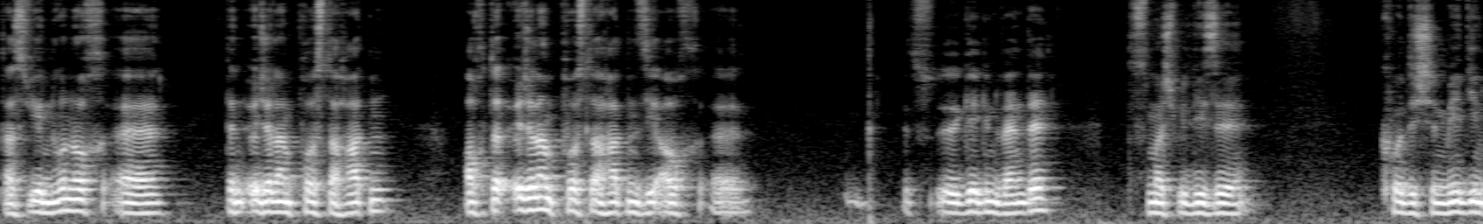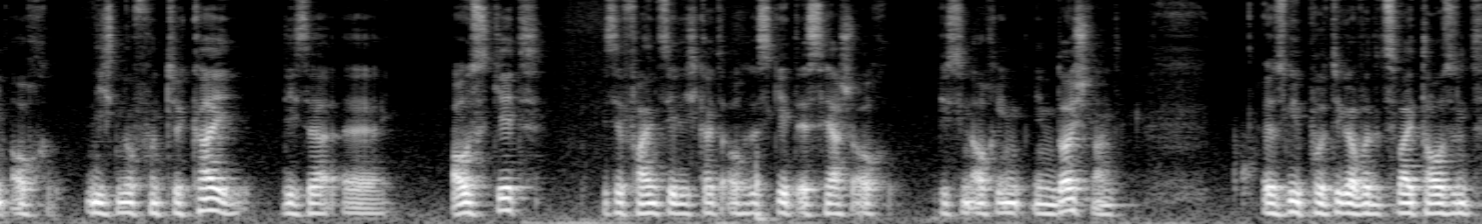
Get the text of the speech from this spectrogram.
dass wir nur noch äh, den Öcalan-Poster hatten. Auch der Öcalan-Poster hatten sie auch äh, äh, Gegenwände. Zum Beispiel diese kurdischen Medien auch nicht nur von Türkei dieser äh, ausgeht, diese Feindseligkeit auch, es geht, es herrscht auch ein bisschen auch in, in Deutschland. Özgür Politiker wurde 2005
